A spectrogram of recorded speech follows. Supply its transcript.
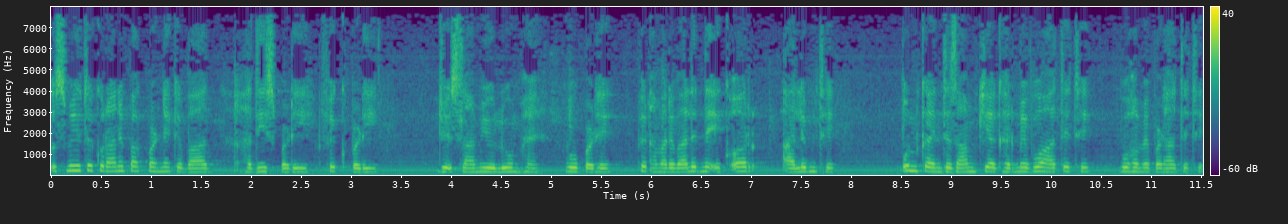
اس میں یہ تو قرآن پاک پڑھنے کے بعد حدیث پڑھی فک پڑھی، جو اسلامی علوم ہے وہ پڑھے۔ پھر ہمارے والد نے ایک اور عالم تھے، ان کا انتظام کیا، گھر میں وہ آتے تھے، وہ ہمیں پڑھاتے تھے۔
